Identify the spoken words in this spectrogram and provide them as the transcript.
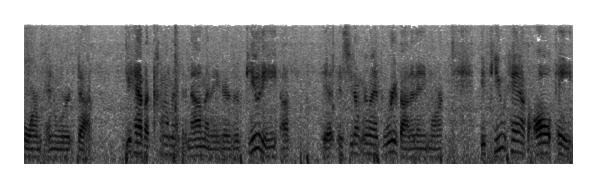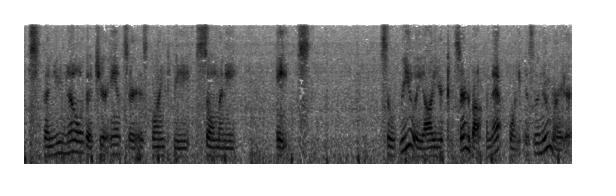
form, and we're done you have a common denominator, the beauty of it is you don't really have to worry about it anymore. If you have all eights, then you know that your answer is going to be so many eights. So really all you're concerned about from that point is the numerator.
